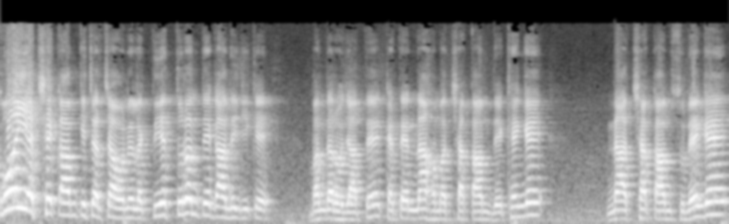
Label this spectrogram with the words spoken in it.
कोई अच्छे काम की चर्चा होने लगती है, तुरंत ये गांधी जी के बंदर हो जाते हैं, कहते हैं, ना हम अच्छा काम देखेंगे, ना अच्छा काम सुनेंगे,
